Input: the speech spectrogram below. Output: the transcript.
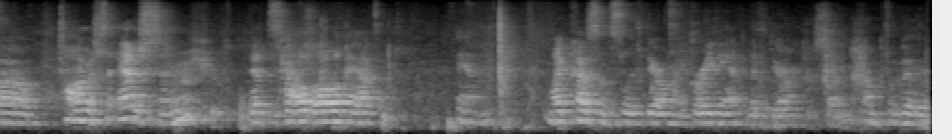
uh, Thomas Edison, that's how all happened. And my cousins lived there, my great aunt lived there, so I'm familiar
